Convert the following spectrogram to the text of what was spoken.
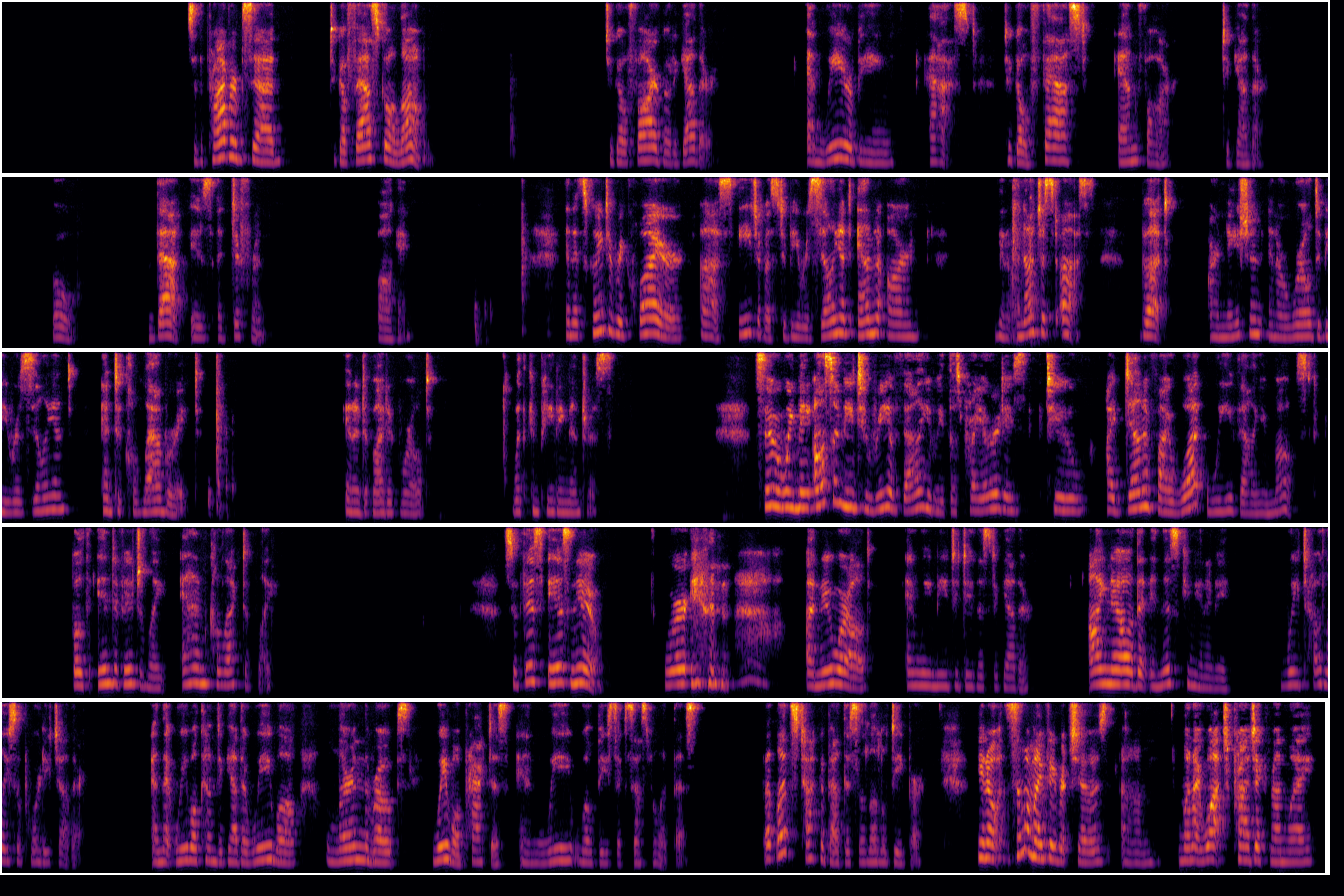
So the proverb said, to go fast, go alone. To go far, go together. And we are being asked to go fast and far together. Oh, that is a different ballgame. And it's going to require us, each of us, to be resilient and our, you know, not just us, but our nation and our world to be resilient and to collaborate in a divided world with competing interests. So we may also need to reevaluate those priorities to identify what we value most. both individually and collectively. So this is new. We're in a new world and we need to do this together. I know that in this community, we totally support each other and that we will come together. We will learn the ropes, we will practice, and we will be successful at this. But let's talk about this a little deeper. You know, some of my favorite shows, um, when I watch Project Runway,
